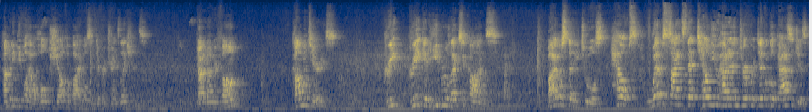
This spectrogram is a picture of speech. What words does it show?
How many people have a whole shelf of Bibles in different translations? Got it on your phone? Commentaries, Greek, Greek and Hebrew lexicons, Bible study tools, helps, websites that tell you how to interpret difficult passages.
